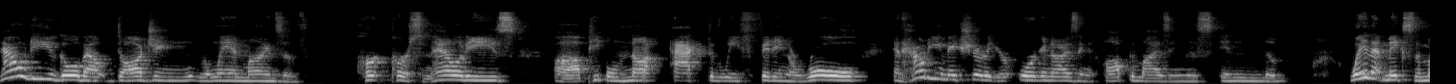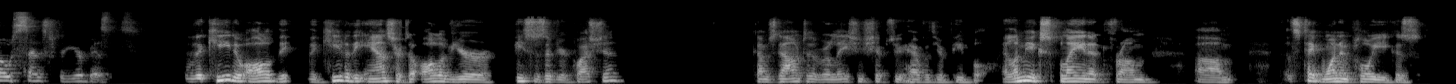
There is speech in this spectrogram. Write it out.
How do you go about dodging the landmines of hurt personalities, uh, people not actively fitting a role? And how do you make sure that you're organizing and optimizing this in the way that makes the most sense for your business? The key to all of the the key to the answer to all of your pieces of your question comes down to the relationships you have with your people. And let me explain it from um, let's take one employee because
